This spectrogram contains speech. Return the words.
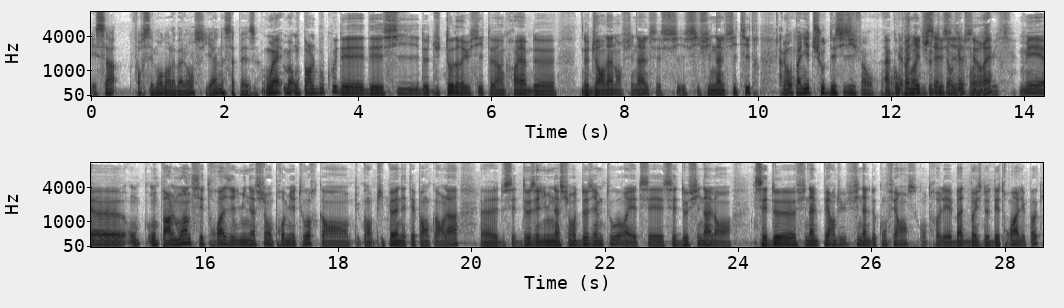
Et ça, forcément dans la balance, Yann, ça pèse. Ouais, on parle beaucoup des, des six, de, du taux de réussite incroyable de, de Jordan en finale, c'est six, six, finales, six titres. Accompagné de shoot décisifs. Hein, accompagné de shoot décisifs, c'est vrai. Mais euh, on, on, parle moins de ces trois éliminations au premier tour quand, quand Pippen n'était pas encore là, euh, de ces deux éliminations au deuxième tour et de ces, ces deux finales en ces deux finales perdues, finale de conférence contre les Bad Boys de Détroit à l'époque.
